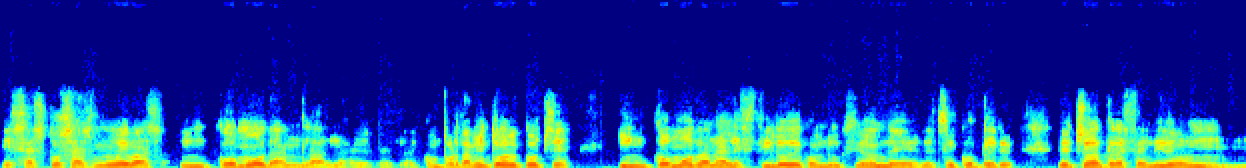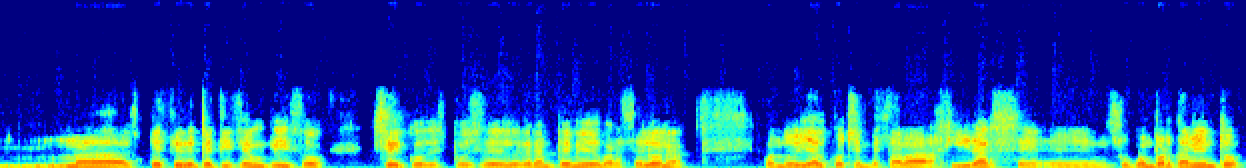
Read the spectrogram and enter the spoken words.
esas cosas nuevas incomodan, el comportamiento del coche incomodan al estilo de conducción de, Checo Pérez. De hecho, ha trascendido una especie de petición que hizo Checo después del Gran Premio de Barcelona, cuando ya el coche empezaba a girarse en su comportamiento.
